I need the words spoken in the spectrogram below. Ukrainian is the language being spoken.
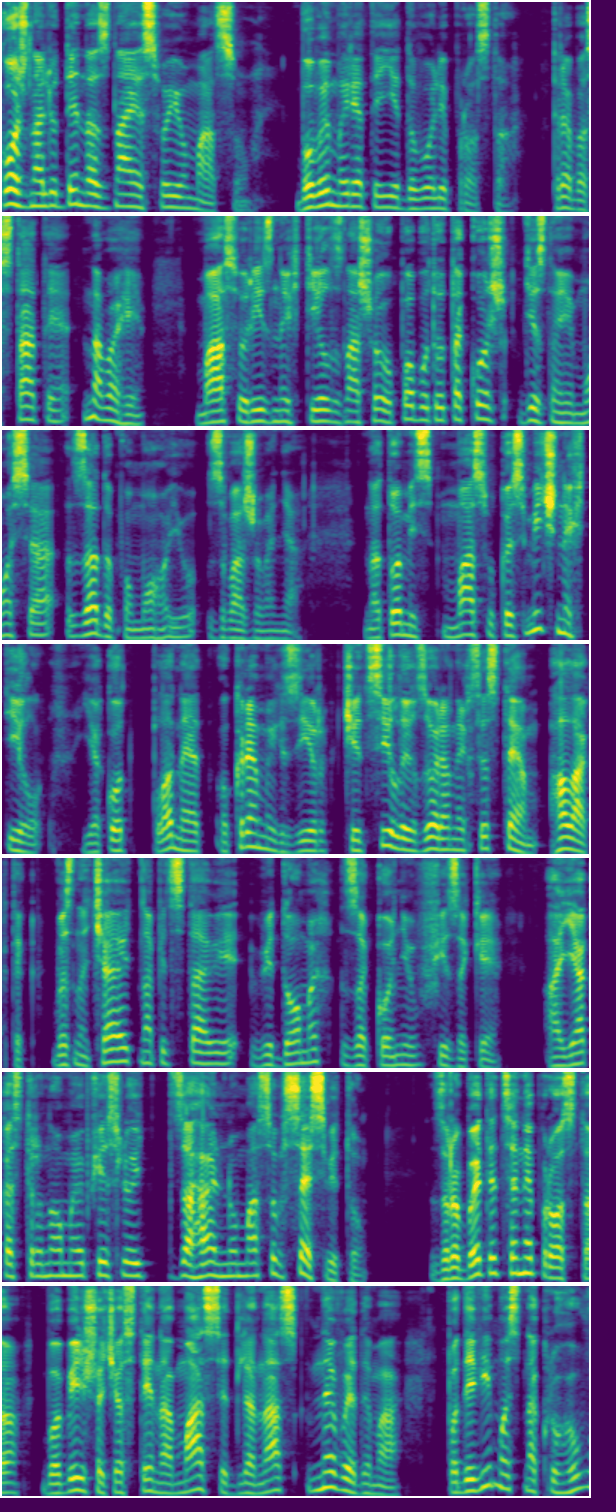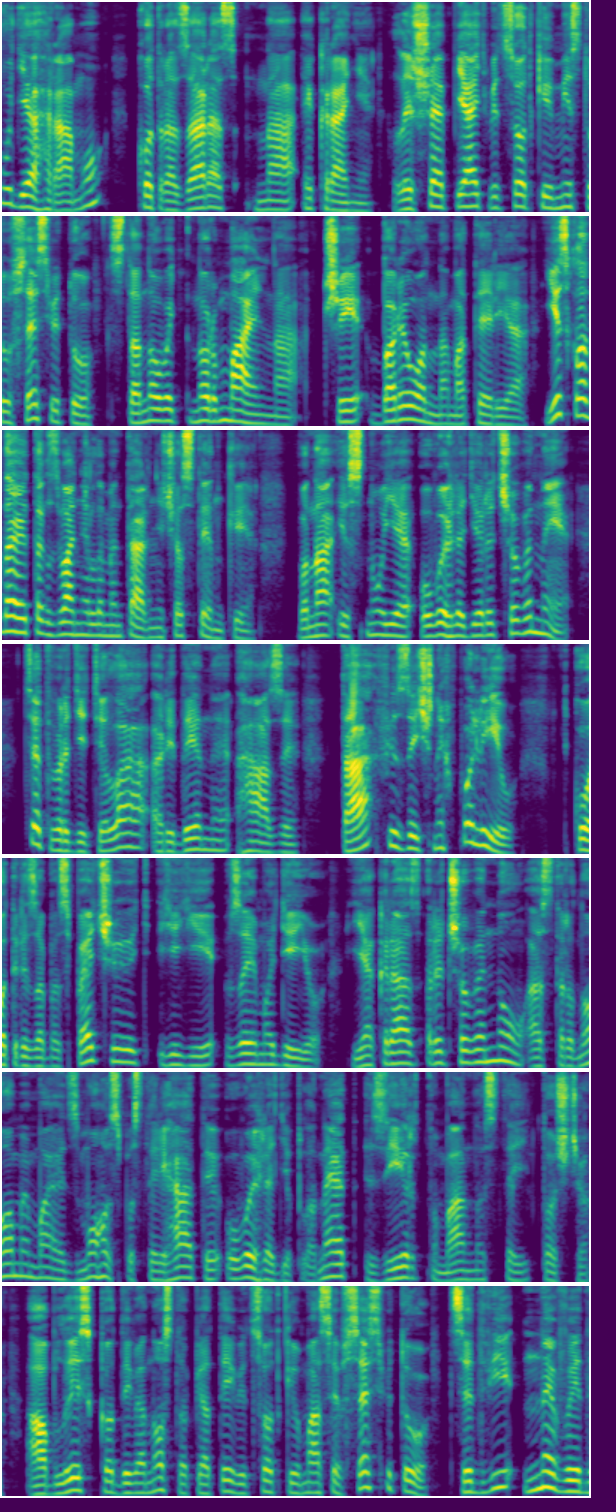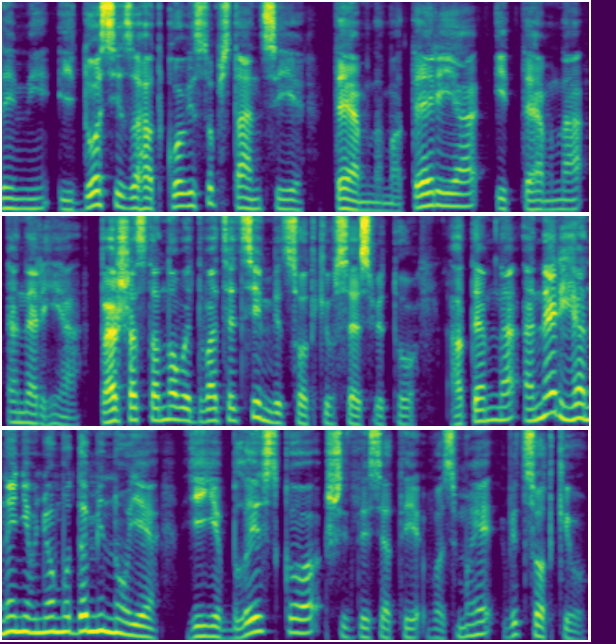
Кожна людина знає свою масу, бо виміряти її доволі просто. Треба стати на ваги. Масу різних тіл з нашого побуту також дізнаємося за допомогою зважування. Натомість масу космічних тіл, як от планет, окремих зір чи цілих зоряних систем, галактик, визначають на підставі відомих законів фізики. А як астрономи обчислюють загальну масу Всесвіту? Зробити це непросто, бо більша частина маси для нас невидима. Подивімось на кругову діаграму, котра зараз на екрані. Лише 5% місту Всесвіту становить нормальна чи баріонна матерія. Її складають так звані елементарні частинки. Вона існує у вигляді речовини. Це тверді тіла, рідини, гази та фізичних полів котрі забезпечують її взаємодію. Якраз речовину астрономи мають змогу спостерігати у вигляді планет, зір, туманностей тощо. А близько 95% маси Всесвіту це дві невидимі і досі загадкові субстанції. Темна матерія і темна енергія. Перша становить 27% Всесвіту, а темна енергія нині в ньому домінує, її близько 68%.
